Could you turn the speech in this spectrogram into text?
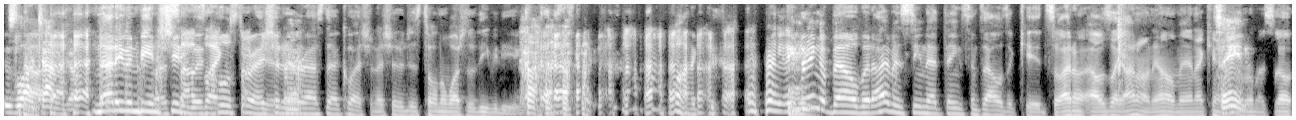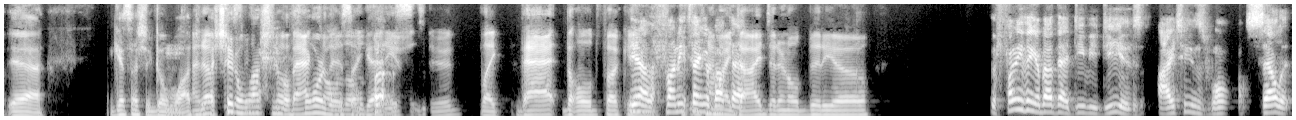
was a long time ago. Not even being shitty, sounds but like cool story. I should have never asked that question. I should have just told him to watch the DVD. it rang a bell, but I haven't seen that thing since I was a kid. So I don't. I was like, I don't know, man. I can't Same. remember myself. Yeah, I guess I should go Mm. watch I it. I should have watched it go back to before this. I guess. videos, dude. Like that, the old fucking Yeah, the funny thing about I that- died did an old video. the funny thing about that DVD is iTunes won't sell it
